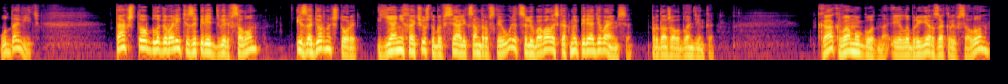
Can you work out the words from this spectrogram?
удавить. Так что благоволите запереть дверь в салон и задернуть шторы. Я не хочу, чтобы вся Александровская улица любовалась, как мы переодеваемся, — продолжала блондинка. Как вам угодно. И Лабрюер, закрыв салон,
